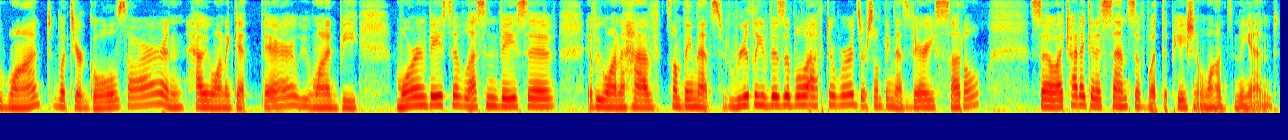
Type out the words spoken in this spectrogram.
want, what your goals are, and how you want to get there. We want to be more invasive, less invasive. If we want to have something that's really visible afterwards or something that's very subtle. So I try to get a sense of what the patient wants in the end.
